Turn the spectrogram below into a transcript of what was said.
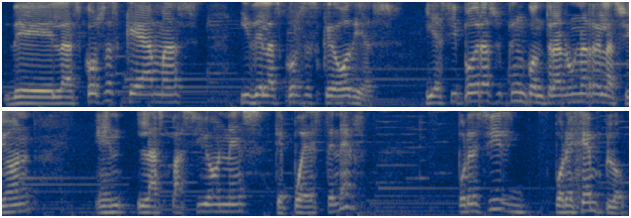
de las cosas que amas y de las cosas que odias. Y así podrás encontrar una relación en las pasiones que puedes tener. Por decir, por ejemplo,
